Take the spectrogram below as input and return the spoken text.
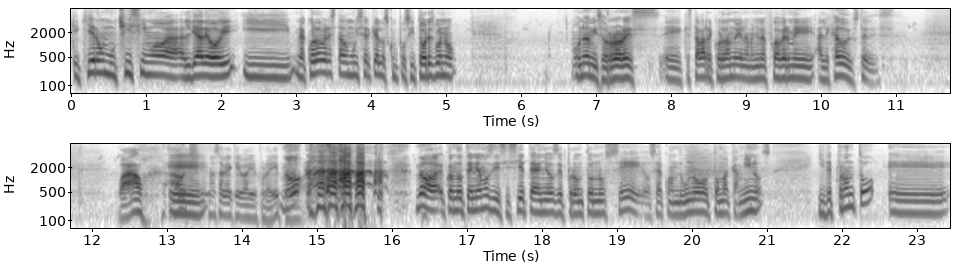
que quiero muchísimo al día de hoy. Y me acuerdo haber estado muy cerca de los compositores. Bueno, uno de mis horrores eh, que estaba recordando hoy en la mañana fue haberme alejado de ustedes. Wow. Eh, no sabía que iba a ir por ahí. No. pero- No, cuando teníamos 17 años, de pronto, no sé, o sea, cuando uno toma caminos y de pronto eh,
